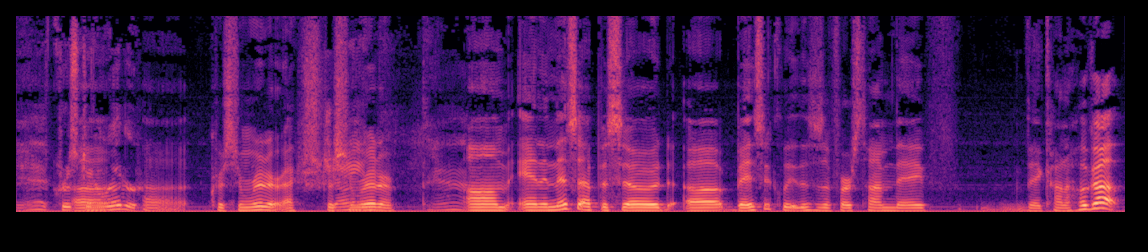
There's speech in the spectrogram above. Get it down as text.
yeah, Krysten uh, Ritter. Uh, Krysten Ritter, actually, Kristen Jane. Ritter. Yeah. Um, and in this episode, uh, basically, this is the first time they they kind of hook up,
